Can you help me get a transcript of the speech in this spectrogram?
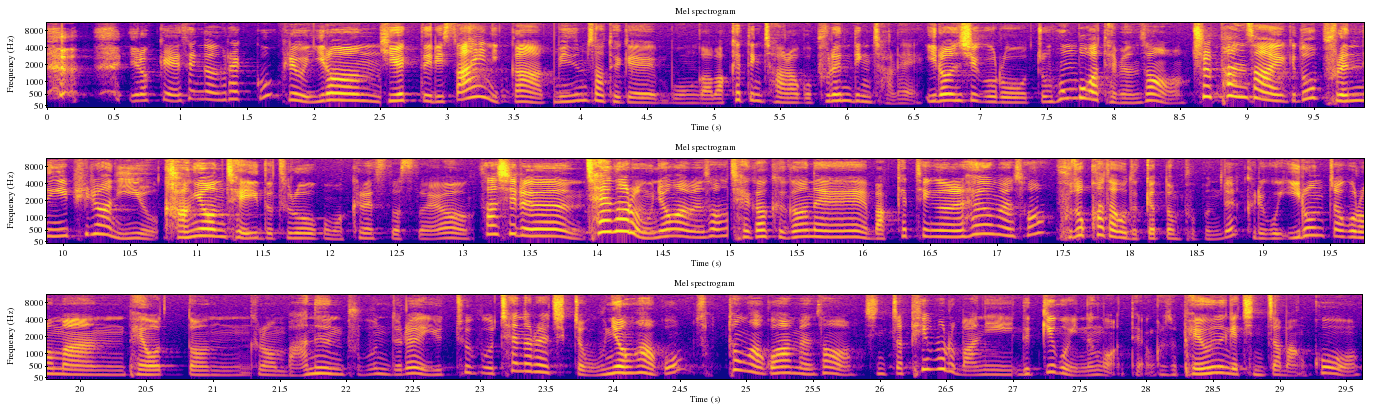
이렇게 생각을 했고 그리고 이런 기획들이 쌓이니까 민음사 되게 뭔가 마케팅 잘하고 브랜딩 잘해. 이런 식으로 좀 홍보가 되면서 출판사에게도 브랜딩이 필요한 이유 강연 제의도 들어오고 막 그랬었어요. 사실은 채널을 운영하면서 제가 그간에 마케팅을 해오면서 부족하다고 느꼈던 부분들 그리고 이론적으로만 배웠던 그런 많은 부분들을 유튜브 채널을 직접 운영하고 소통하고 하면서 진짜 피부로 많이 느끼고 있는 것 같아요. 그래서 배우는 게 진짜 많고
